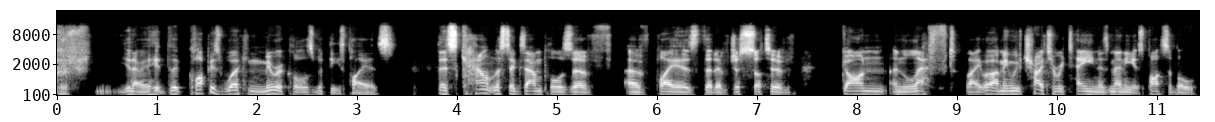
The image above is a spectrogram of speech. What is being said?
you know the Klopp is working miracles with these players. There's countless examples of of players that have just sort of gone and left like well i mean we've tried to retain as many as possible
